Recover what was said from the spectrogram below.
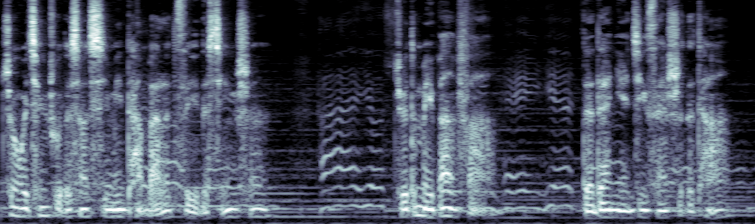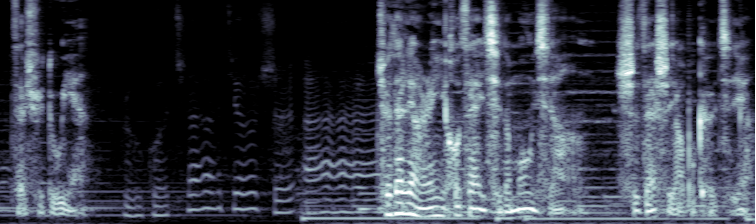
这回清楚的向西明坦白了自己的心声，觉得没办法等待年近三十的他再去读研，觉得两人以后在一起的梦想实在是遥不可及啊。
